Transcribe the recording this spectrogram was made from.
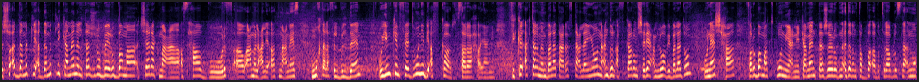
شو قدمت لي؟ قدمت لي كمان التجربة ربما اتشارك مع أصحاب ورفقة وأعمل علاقات مع ناس من مختلف البلدان ويمكن فادوني بأفكار صراحة يعني. في كل أكثر من بلد تعرفت عليهم عندهم أفكار ومشاريع عملوها ببلدهم وناجحة فربما تكون يعني كمان تجارب نقدر نطبقها بطرابلس لأنه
